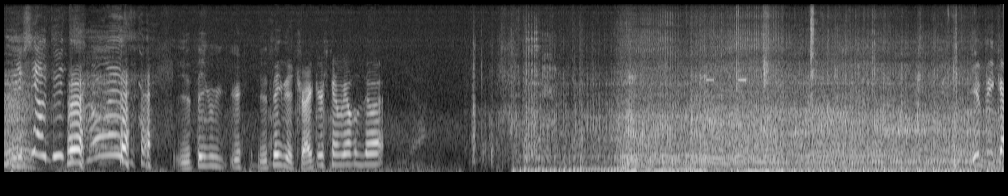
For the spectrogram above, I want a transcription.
you see how deep the snow is? you think we, you think the tractor's gonna be able to do it? Yippee ki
